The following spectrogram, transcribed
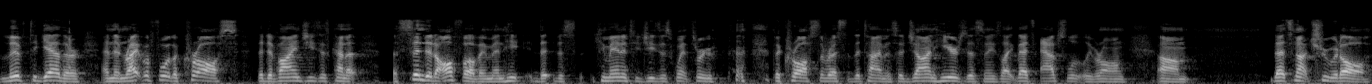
lived together, and then right before the cross, the divine Jesus kind of ascended off of him, and he, this humanity Jesus went through the cross the rest of the time. And so John hears this, and he's like, "That's absolutely wrong. Um, that's not true at all.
